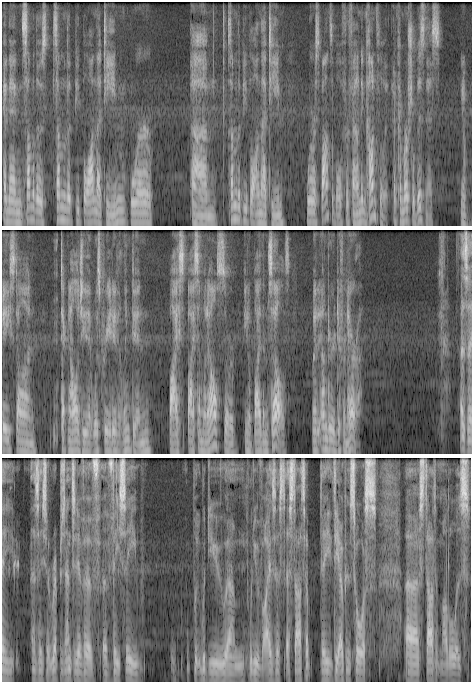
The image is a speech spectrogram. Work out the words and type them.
and then some of those some of the people on that team were um, some of the people on that team were responsible for founding Confluent, a commercial business, you know, based on technology that was created at LinkedIn by by someone else or you know by themselves, but under a different era. As a as a sort of representative of, of VC, would you um, would you advise a, a, startup? The the open source uh, startup model was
